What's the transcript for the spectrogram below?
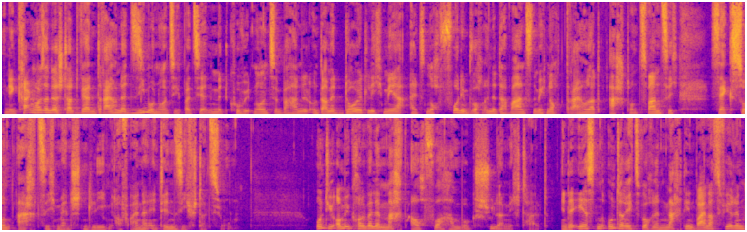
In den Krankenhäusern der Stadt werden 397 Patienten mit Covid-19 behandelt und damit deutlich mehr als noch vor dem Wochenende. Da waren es nämlich noch 328. 86 Menschen liegen auf einer Intensivstation. Und die Omikron-Welle macht auch vor Hamburg Schüler nicht halt. In der ersten Unterrichtswoche nach den Weihnachtsferien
